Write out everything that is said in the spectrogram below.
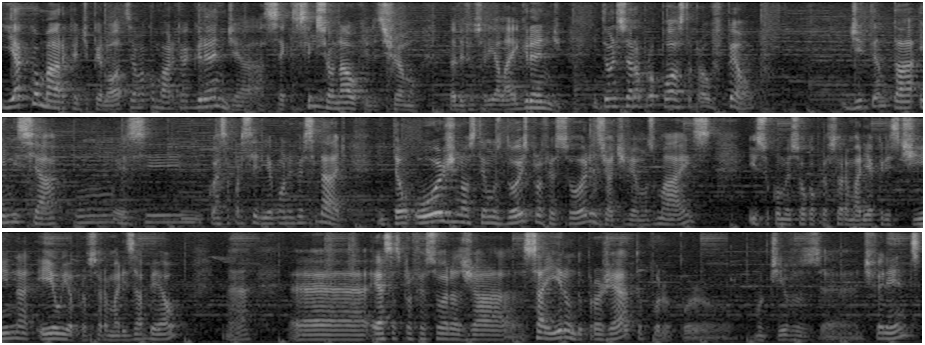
E a comarca de Pelotas é uma comarca grande, a sec- seccional que eles chamam da Defensoria lá é grande. Então eles fizeram a proposta para a UFPEL de tentar iniciar com, esse, com essa parceria com a universidade. Então, hoje nós temos dois professores, já tivemos mais. Isso começou com a professora Maria Cristina, eu e a professora Maria Isabel. Né? Eh, essas professoras já saíram do projeto por, por motivos eh, diferentes.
